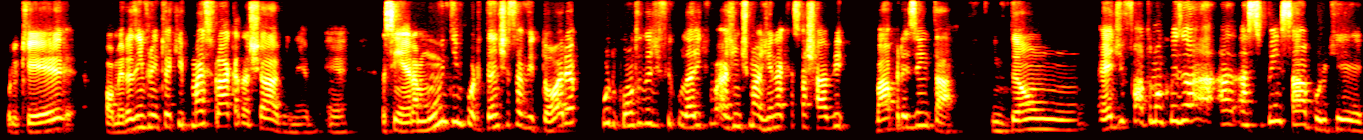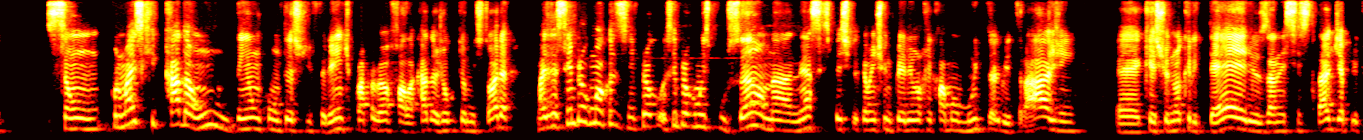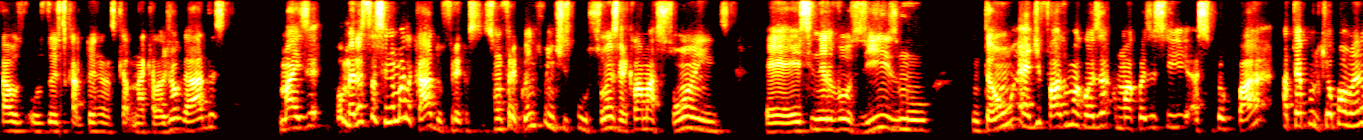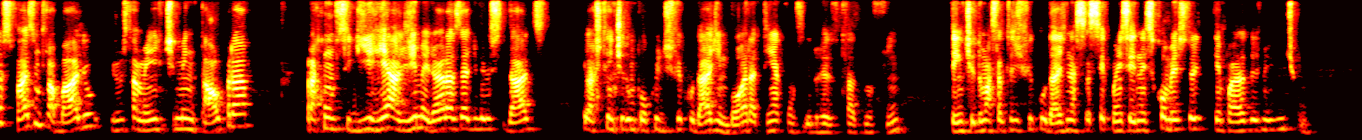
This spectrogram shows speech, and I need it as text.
Porque Palmeiras enfrentou a equipe mais fraca da chave, né? É, assim, era muito importante essa vitória por conta da dificuldade que a gente imagina que essa chave vai apresentar. Então, é de fato uma coisa a, a, a se pensar, porque são, por mais que cada um tenha um contexto diferente, o próprio Abel fala, cada jogo tem uma história, mas é sempre alguma coisa, sempre, sempre alguma expulsão, na, nessa especificamente o Imperial reclamou muito da arbitragem, é, questionou critérios, a necessidade de aplicar os, os dois cartões nas, naquelas jogadas, mas o Palmeiras está sendo marcado, são frequentemente expulsões, reclamações, é, esse nervosismo, então é de fato uma coisa, uma coisa a se, a se preocupar, até porque o Palmeiras faz um trabalho justamente mental para conseguir reagir melhor às adversidades. Eu acho que tem tido um pouco de dificuldade, embora tenha conseguido o resultado no fim, tem tido uma certa dificuldade nessa sequência aí, nesse começo da temporada 2021.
